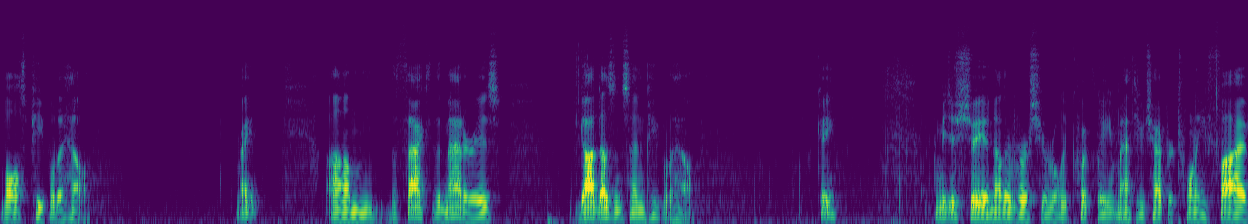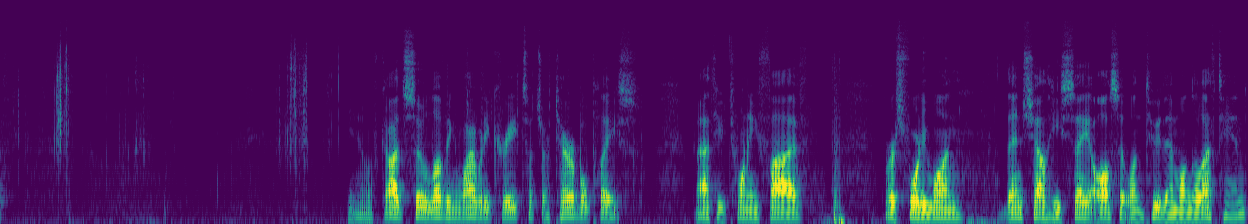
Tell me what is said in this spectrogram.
lost people to hell?" Right? Um, the fact of the matter is, God doesn't send people to hell. Okay? Let me just show you another verse here really quickly. Matthew chapter 25. You know, if God's so loving, why would he create such a terrible place? Matthew 25, verse 41. Then shall he say also unto them on the left hand,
